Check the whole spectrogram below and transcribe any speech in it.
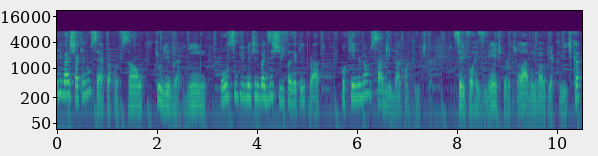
ele vai achar que ele não serve para a profissão, que o livro é ruim, ou simplesmente ele vai desistir de fazer aquele prato, porque ele não sabe lidar com a crítica. Se ele for resiliente, por outro lado, ele vai ouvir a crítica,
